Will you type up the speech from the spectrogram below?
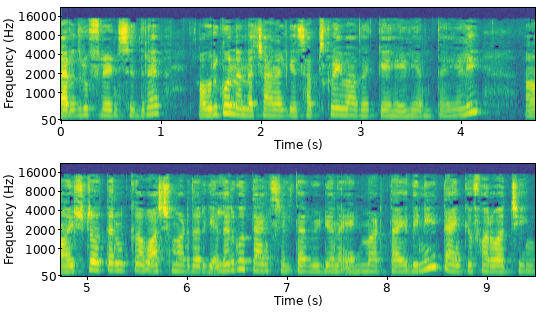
ಯಾರಾದರೂ ಫ್ರೆಂಡ್ಸ್ ಇದ್ದರೆ ಅವ್ರಿಗೂ ನನ್ನ ಚಾನಲ್ಗೆ ಸಬ್ಸ್ಕ್ರೈಬ್ ಆಗೋಕ್ಕೆ ಹೇಳಿ ಅಂತ ಹೇಳಿ. ಇಷ್ಟೋ ತನಕ ವಾಚ್ ಮಾಡಿದವ್ರಿಗೆ ಎಲ್ಲರಿಗೂ ಥ್ಯಾಂಕ್ಸ್ ಹೇಳ್ತಾ ವಿಡಿಯೋನ ಎಂಡ್ ಮಾಡ್ತಾ ಇದ್ದೀನಿ. ಥ್ಯಾಂಕ್ ಯು ಫಾರ್ ವಾಚಿಂಗ್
